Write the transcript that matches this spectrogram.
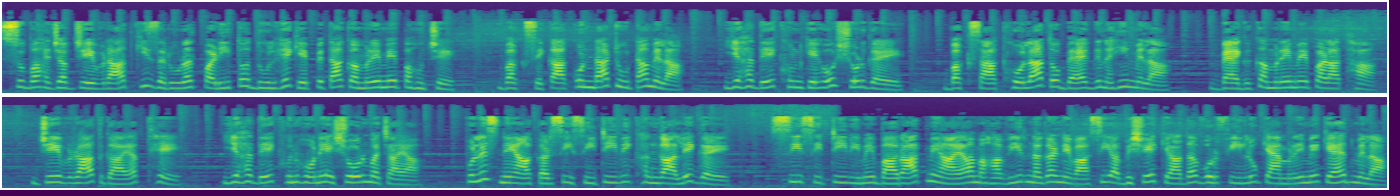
सुबह जब जेवरात की ज़रूरत पड़ी तो दूल्हे के पिता कमरे में पहुँचे। बक्से का कुंडा टूटा मिला। यह देख उनके होश उड़ गए। बक्सा खोला तो बैग नहीं मिला। बैग कमरे में पड़ा था। जेवरात गायब थे। यह देख उन्होंने शोर मचाया। पुलिस ने आकर सीसीटीवी खंगाले गए। सीसीटीवी में बारात में आया महावीर नगर निवासी अभिषेक यादव उर्फीलू कैमरे में कैद मिला।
